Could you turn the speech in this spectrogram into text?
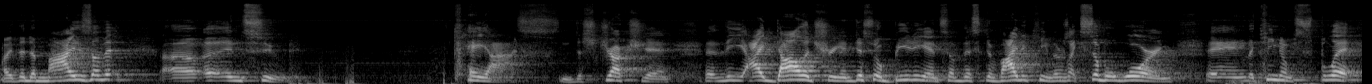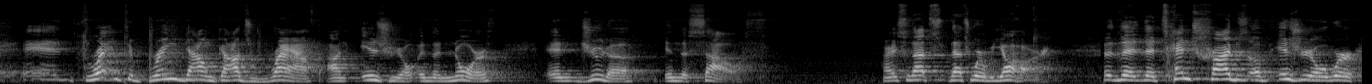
like the demise of it, uh, ensued. Chaos and destruction, the idolatry and disobedience of this divided kingdom. There was like civil war and, and the kingdom split. and threatened to bring down God's wrath on Israel in the north and Judah in the south. All right, so that's, that's where we are. The, the 10 tribes of Israel were,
